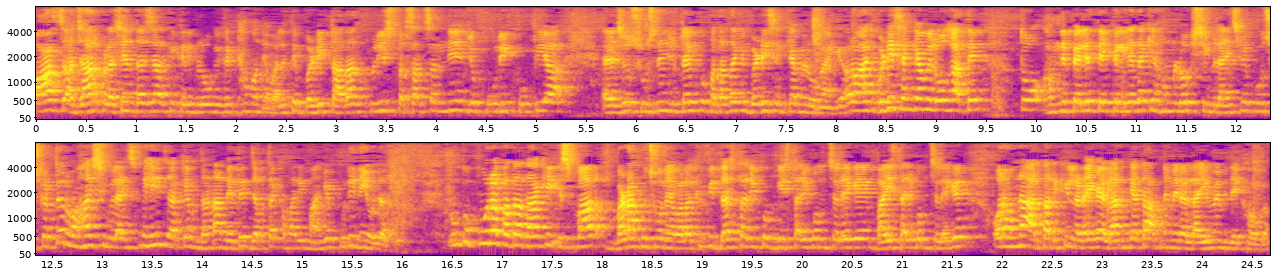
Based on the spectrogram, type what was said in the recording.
पाँच हज़ार प्लस दस हज़ार के करीब लोग इकट्ठा होने वाले थे, बड़ी तादाद पुलिस प्रशासन ने जो पूरी खुफिया जो सूचना जुटाई उनको पता था कि बड़ी संख्या में लोग आएँगे। और आज बड़ी संख्या में लोग आते तो हमने पहले तय कर लिया था कि हम लोग सिविल लाइन्स में पूछ करते और वहाँ लाइन्स में ही जाके हम धरना देते जब तक हमारी मांगे पूरी नहीं हो जाती। उनको पूरा पता था कि इस बार बड़ा कुछ होने वाला, क्योंकि दस तारीख को, बीस तारीख को हम चले गए, बाईस तारीख को हम चले गए और हमने आठ तारीख की लड़ाई का ऐलान किया था, आपने मेरा लाइव में भी देखा होगा।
